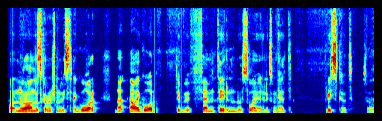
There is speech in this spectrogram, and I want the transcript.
och några andra journalister igår. Nej, ja, igår, typ vid femtiden. Då såg han ju liksom helt frisk ut. Så,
